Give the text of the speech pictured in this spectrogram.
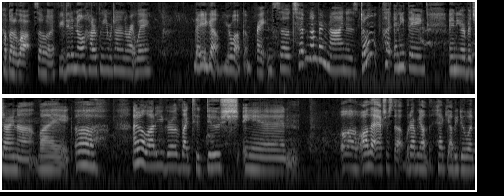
Helped out a lot. So if you didn't know how to clean your vagina the right way, there you go. You're welcome. Right, and so tip number nine is don't put anything in your vagina. Like, ugh. I know a lot of you girls like to douche and ugh, all that extra stuff. Whatever y'all the heck y'all be doing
